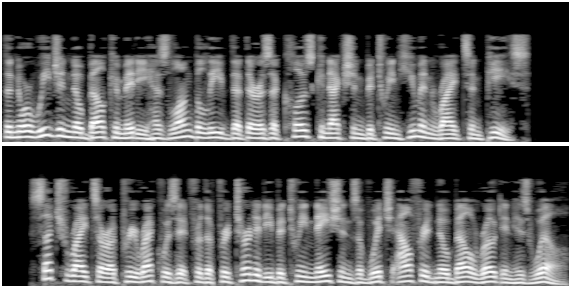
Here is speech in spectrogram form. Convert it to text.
The Norwegian Nobel Committee has long believed that there is a close connection between human rights and peace. Such rights are a prerequisite for the fraternity between nations of which Alfred Nobel wrote in his will.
